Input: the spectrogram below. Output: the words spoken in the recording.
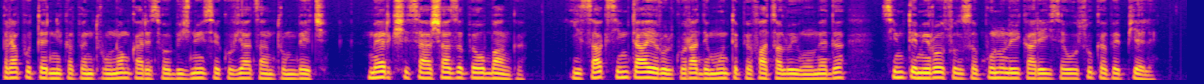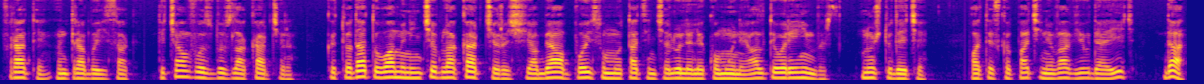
prea puternică pentru un om care se obișnuise cu viața într-un beci. Merg și se așează pe o bancă. Isaac simte aerul curat de munte pe fața lui umedă, simte mirosul săpunului care îi se usucă pe piele. Frate, întreabă Isaac, de ce am fost dus la carceră? Câteodată oamenii încep la carceră și abia apoi sunt mutați în celulele comune, alteori invers. Nu știu de ce. Poate scăpa cineva viu de aici? Da,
